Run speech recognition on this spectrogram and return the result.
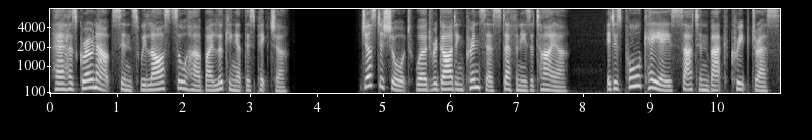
hair has grown out since we last saw her by looking at this picture. Just a short word regarding Princess Stephanie's attire. It is Paule Ka's satin back crepe dress,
